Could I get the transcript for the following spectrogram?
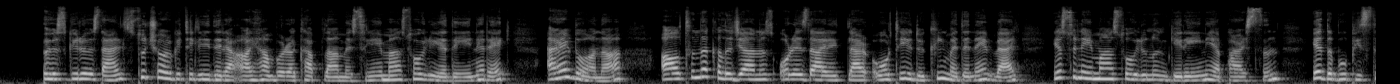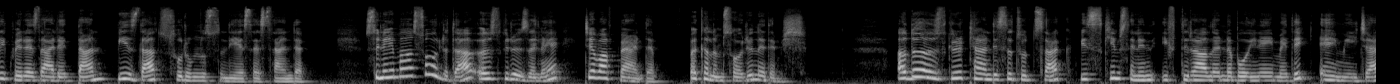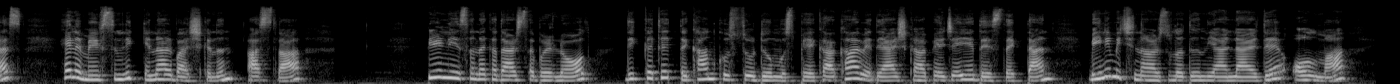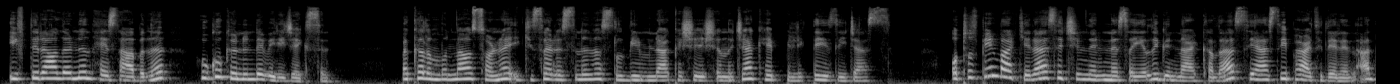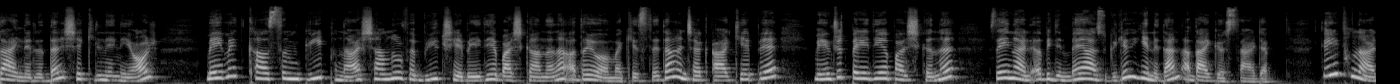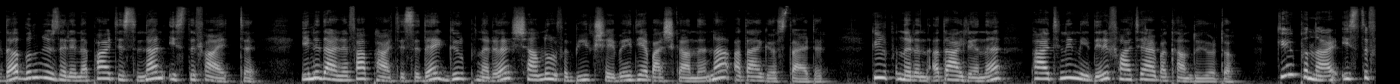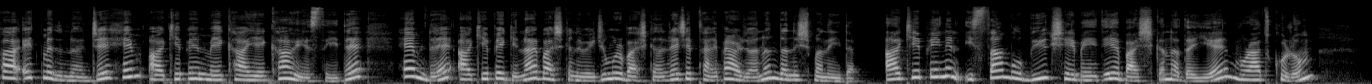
Özgür Özel, suç örgütü lideri Ayhan Bora Kaplan ve Süleyman Soylu'ya değinerek Erdoğan'a altında kalacağınız o rezaletler ortaya dökülmeden evvel ya Süleyman Soylu'nun gereğini yaparsın ya da bu pislik ve rezaletten bizzat sorumlusun diye seslendi. Süleyman Soylu da Özgür Özel'e cevap verdi. Bakalım Soylu ne demiş? Adı Özgür kendisi tutsak biz kimsenin iftiralarına boyun eğmedik, eğmeyeceğiz. Hele mevsimlik genel başkanın asla. 1 Nisan'a kadar sabırlı ol, dikkat et de kan kusturduğumuz PKK ve DHKPC'ye destekten benim için arzuladığın yerlerde olma, iftiralarının hesabını hukuk önünde vereceksin. Bakalım bundan sonra ikisi arasında nasıl bir münakaşa yaşanacak hep birlikte izleyeceğiz. 31 Mart yerel seçimlerine sayılı günler kala siyasi partilerin adayları da şekilleniyor. Mehmet Kasım Gülpınar Şanlıurfa Büyükşehir Belediye Başkanlığı'na aday olmak istedi ancak AKP mevcut belediye başkanı Zeynel Abidin Beyazgül'ü yeniden aday gösterdi. Gülpınar da bunun üzerine partisinden istifa etti. Yeniden Refah Partisi de Gülpınar'ı Şanlıurfa Büyükşehir Belediye Başkanlığı'na aday gösterdi. Gülpınar'ın adaylığını partinin lideri Fatih Erbakan duyurdu. Gülpınar istifa etmeden önce hem AKP MKYK üyesiydi hem de AKP Genel Başkanı ve Cumhurbaşkanı Recep Tayyip Erdoğan'ın danışmanıydı. AKP'nin İstanbul Büyükşehir Belediye Başkan adayı Murat Kurum,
